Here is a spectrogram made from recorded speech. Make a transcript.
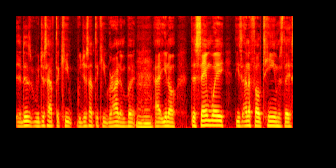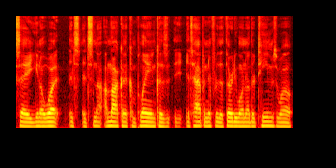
it is. We just have to keep. We just have to keep grinding. But mm-hmm. uh, you know, the same way these NFL teams, they say, you know what, it's it's not. I'm not going to complain because it's happening for the 31 other teams. Well,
